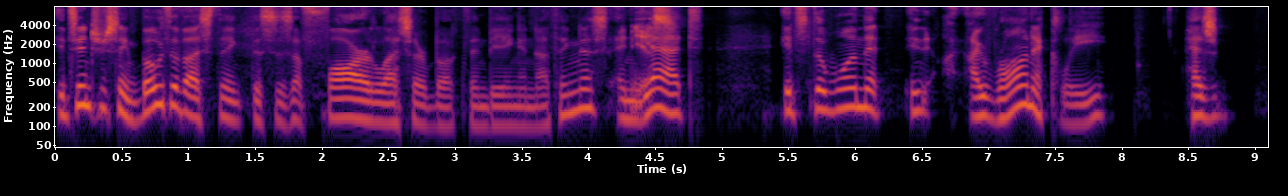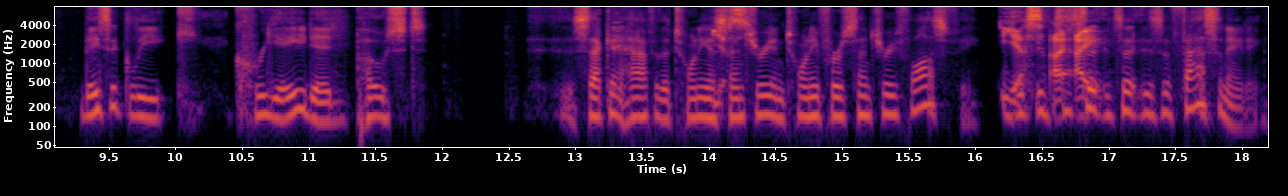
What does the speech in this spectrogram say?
it's interesting. Both of us think this is a far lesser book than Being in Nothingness, and Yes. yet it's the one that, it, ironically, has basically created post second half of the 20th Yes. century and 21st century philosophy. Yes, it's, I- it's, I- a, it's, a, it's a fascinating.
